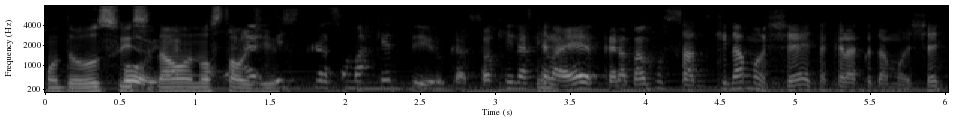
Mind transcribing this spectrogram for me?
Quando eu ouço isso, Pô, dá uma é- nostalgia. É, esses caras são marqueteiros, cara. Só que naquela época era bagunçado, que na manchete, naquela época da manchete,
